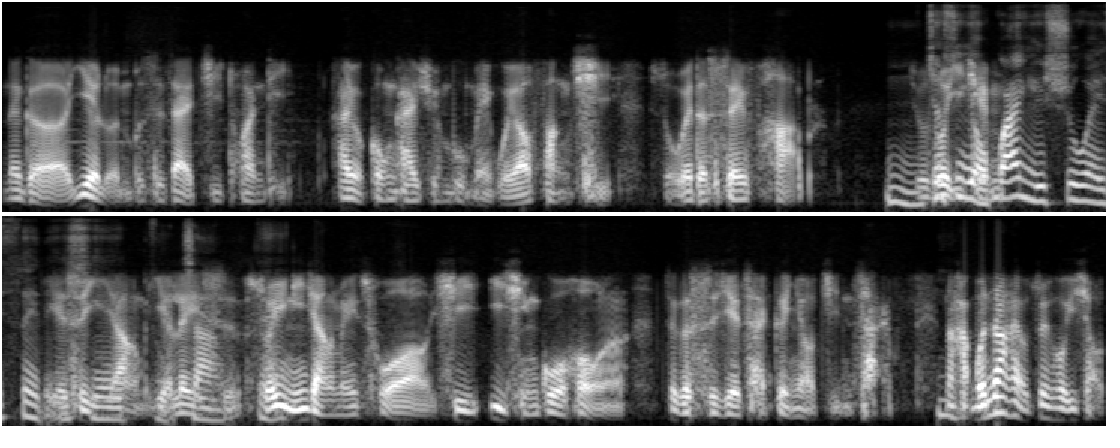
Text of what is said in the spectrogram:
那个叶伦不是在集团体他有公开宣布美国要放弃所谓的 Safe Harbor，嗯，就是说以前有关于数位税的也是一样的，也类似。所以你讲的没错，疫疫情过后呢，这个世界才更要精彩。那文章还有最后一小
